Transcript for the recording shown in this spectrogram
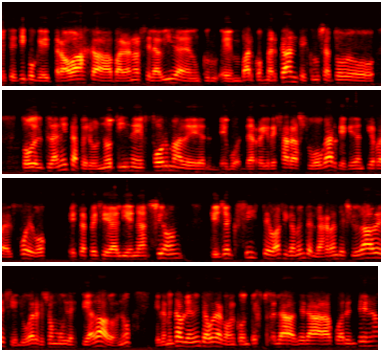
este tipo que trabaja para ganarse la vida en, barcos mercantes, cruza todo, todo el planeta, pero no tiene forma de, regresar a su hogar, que queda en Tierra del Fuego, esta especie de alienación que ya existe básicamente en las grandes ciudades y en lugares que son muy despiadados, ¿no? que lamentablemente ahora con el contexto de la, de la cuarentena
